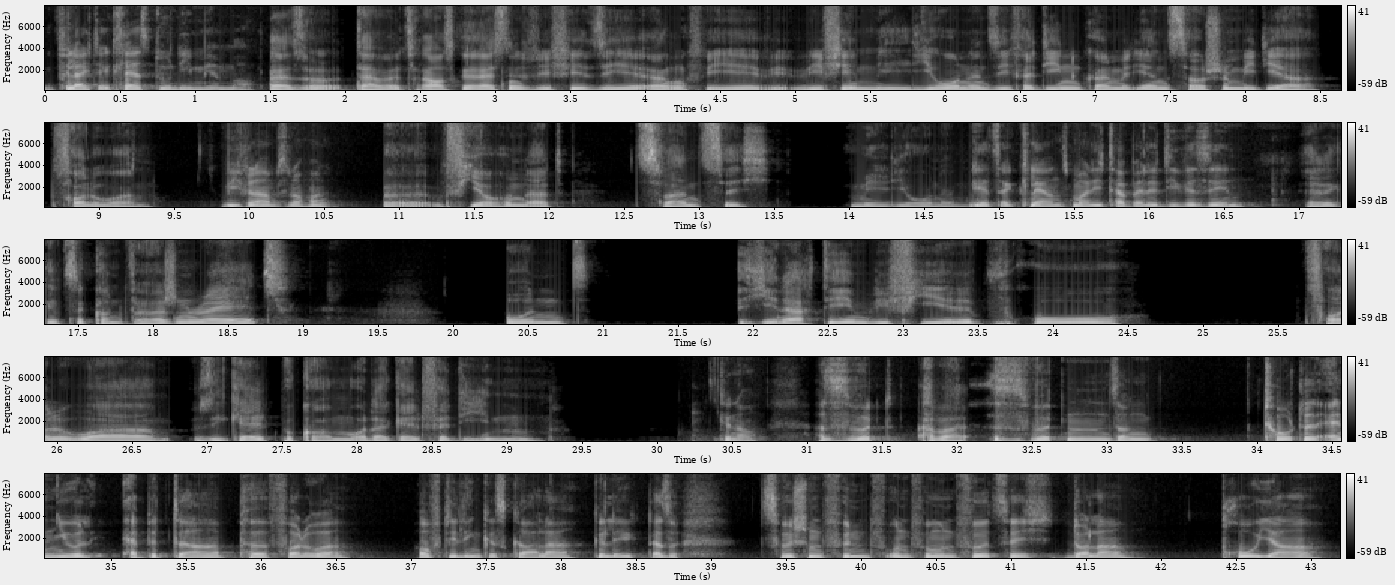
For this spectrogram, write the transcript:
Vielleicht erklärst du die mir mal. Also da wird rausgerechnet, wie viel sie irgendwie, wie, wie viel Millionen sie verdienen können mit ihren Social Media Followern. Wie viel haben sie nochmal? Äh, 420 Millionen. Jetzt erklär uns mal die Tabelle, die wir sehen. Ja, da gibt es eine Conversion Rate Und je nachdem, wie viel pro Follower sie Geld bekommen oder Geld verdienen. Genau. Also es wird, aber es wird ein, so ein Total Annual EBITDA per Follower auf die linke Skala gelegt. Also zwischen 5 und 45 Dollar pro Jahr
